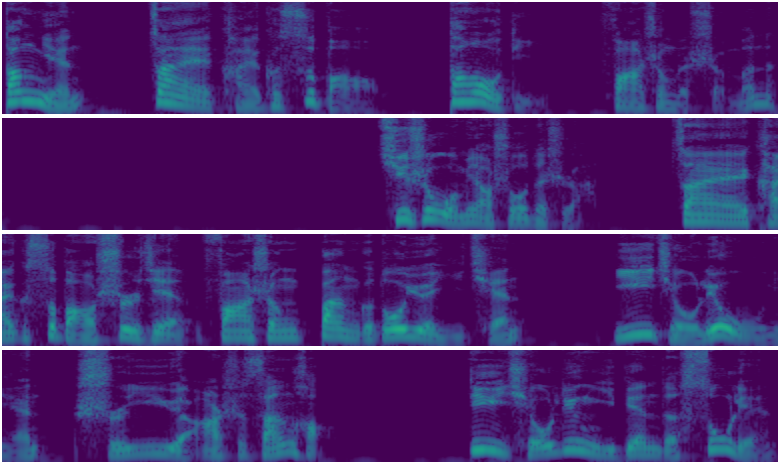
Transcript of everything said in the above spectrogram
当年在凯克斯堡到底发生了什么呢？其实我们要说的是啊，在凯克斯堡事件发生半个多月以前，一九六五年十一月二十三号，地球另一边的苏联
